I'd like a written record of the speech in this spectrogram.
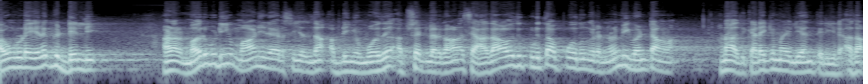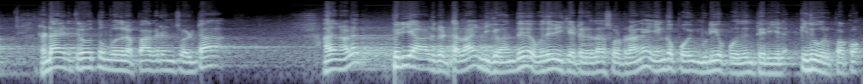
அவங்களுடைய இலக்கு டெல்லி. ஆனால் மறுபடியும் மாநில அரசியல் தான் அப்படிங்கும்போது அப்செட்டில் இருக்காங்களா சரி அதாவது கொடுத்தா போதுங்கிற நிலைமைக்கு வந்துட்டாங்களாம். ஆனால் அது கிடைக்குமா இல்லையான்னு தெரியல. அதான். ரெண்டாயிரத்தி இருபத்தொம்போதில் பார்க்குறேன்னு சொல்லிட்டா அதனால் பெரிய ஆளுகிட்டலாம் இன்றைக்கி வந்து உதவி கேட்டுக்கிறதா சொல்கிறாங்க எங்கே போய் முடிய போகுதுன்னு தெரியல. இது ஒரு பக்கம்.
